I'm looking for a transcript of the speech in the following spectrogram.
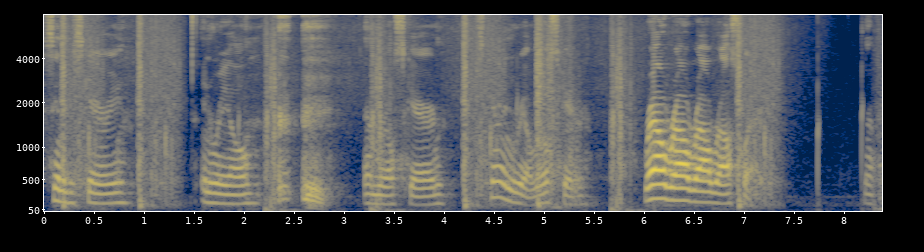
is going to be scary and real. I'm real scared. Scary and real, real scared. Rail, rail, rail, rail squared. Okay.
